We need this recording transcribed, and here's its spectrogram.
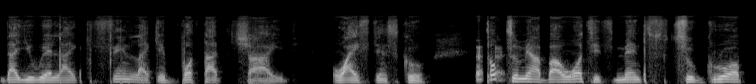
that you were like seen like a buttered child whilst in school. Talk to me about what it meant to grow up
